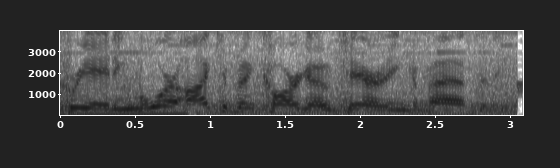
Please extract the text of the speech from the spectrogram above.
creating more occupant cargo carrying capacity.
